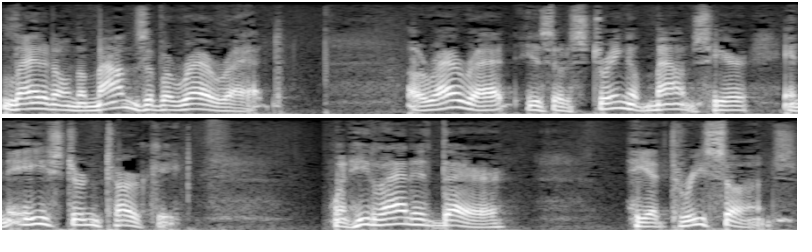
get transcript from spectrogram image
landed on the mountains of Ararat, Ararat is a string of mountains here in eastern Turkey. When he landed there, he had three sons.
